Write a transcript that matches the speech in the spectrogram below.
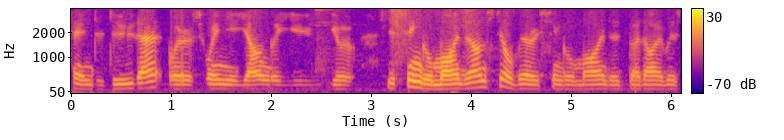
tend to do that, whereas when you're younger, you you're you're single-minded. I'm still very single-minded, but I was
